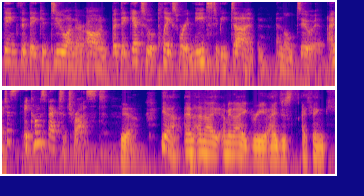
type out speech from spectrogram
think that they could do on their own, but they get to a place where it needs to be done and they'll do it. I just, it comes back to trust. Yeah. Yeah. And, and I, I mean, I agree. I just, I think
